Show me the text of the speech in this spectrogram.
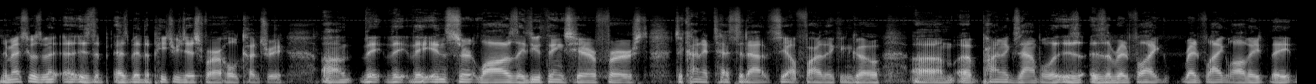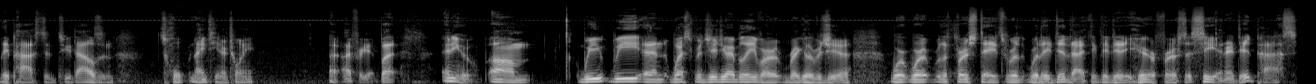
New Mexico has been, uh, is the, has been the petri dish for our whole country. Um, they, they they insert laws. They do things here first to kind of test it out, see how far they can go. Um, a prime example is, is the red flag red flag law they they, they passed in 2019 or 20. I I forget. But anywho, um, we we and West Virginia, I believe, or regular Virginia, were, were, were the first states where, where they did that. I think they did it here first to see, and it did pass.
